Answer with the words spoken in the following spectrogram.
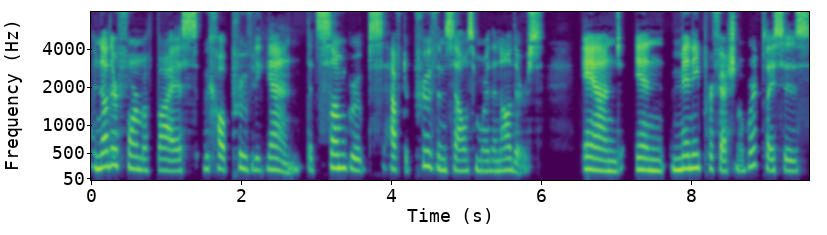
Another form of bias we call prove it again, that some groups have to prove themselves more than others. And in many professional workplaces,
